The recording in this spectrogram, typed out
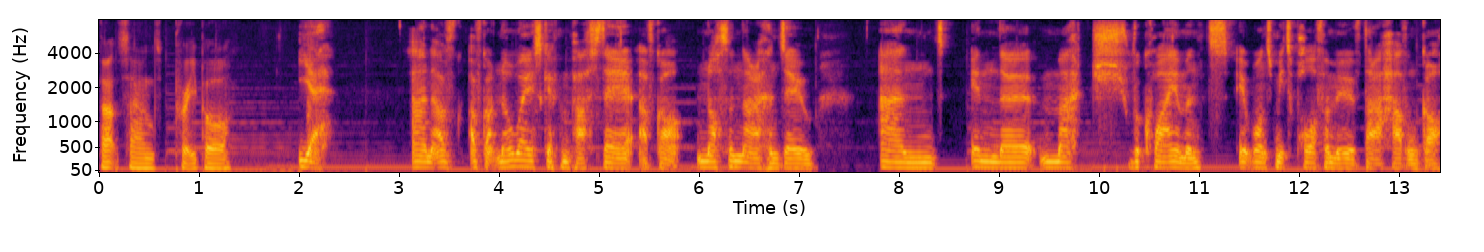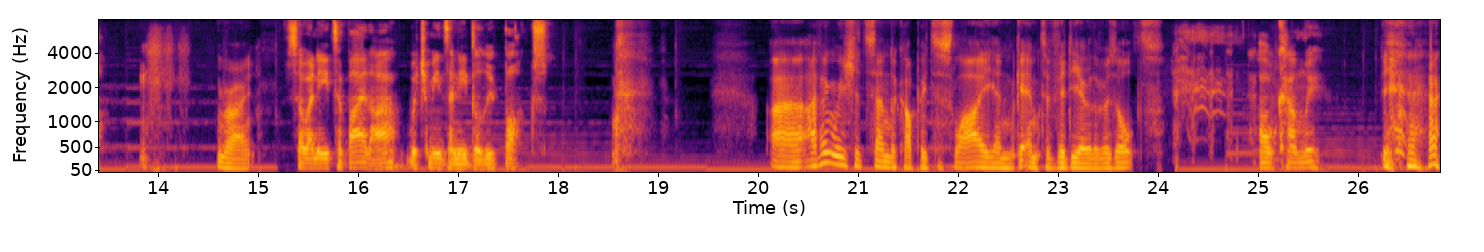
That sounds pretty poor. Yeah. And I've I've got no way of skipping past it. I've got nothing that I can do. And in the match requirements, it wants me to pull off a move that I haven't got. Right. So I need to buy that, which means I need the loot box. Uh, I think we should send a copy to Sly and get him to video the results. Oh, can we? Yeah.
